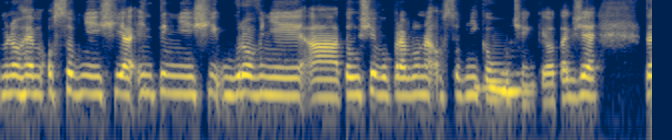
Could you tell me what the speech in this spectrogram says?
mnohem osobnější a intimnější úrovni a to už je opravdu na osobní mhm. coaching. Jo? Takže to,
